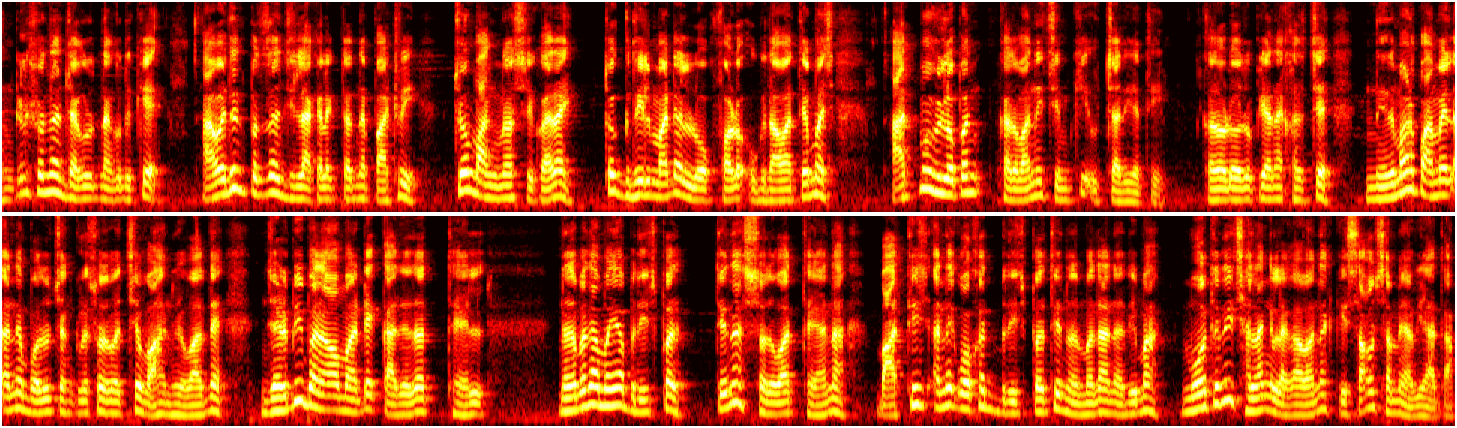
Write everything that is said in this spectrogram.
અંકલેશ્વરના જાગૃત નાગરિકે આવેદનપત્ર જિલ્લા કલેક્ટરને પાઠવી જો માંગ ન સ્વીકારાય તો ગ્રીલ માટે લોકફાળો ઉઘરાવા તેમજ આત્મવિલોપન કરવાની ચીમકી ઉચ્ચારી હતી. કરોડો રૂપિયાના ખર્ચે નિર્માણ પામેલ અને ભરૂચ અંકલેશ્વર વચ્ચે વાહન વ્યવહારને ઝડપી બનાવવા માટે કાર્યરત થયેલ નર્મદા મૈયા બ્રિજ પર તેના શરૂઆત થયાના બાદથી જ અનેક વખત બ્રિજ પરથી નર્મદા નદીમાં મોતની છલાંગ લગાવવાના કિસ્સાઓ સામે આવ્યા હતા.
